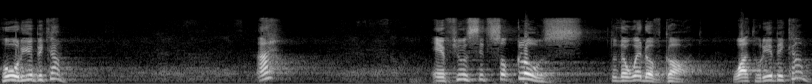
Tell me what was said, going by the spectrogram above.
who will you become? Huh? If you sit so close to the word of God, what will you become?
